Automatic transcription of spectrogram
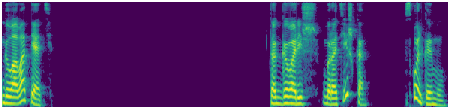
Глава 5 «Так говоришь, братишка? Сколько ему?»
